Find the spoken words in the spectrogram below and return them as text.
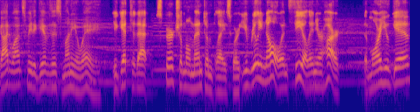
God wants me to give this money away. You get to that spiritual momentum place where you really know and feel in your heart the more you give,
